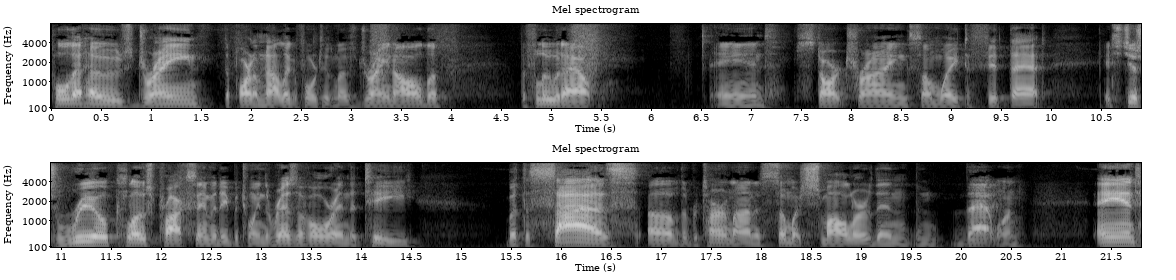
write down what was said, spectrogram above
pull that hose, drain the part I'm not looking forward to the most, drain all the the fluid out, and start trying some way to fit that. It's just real close proximity between the reservoir and the tee, but the size of the return line is so much smaller than, than that one. And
